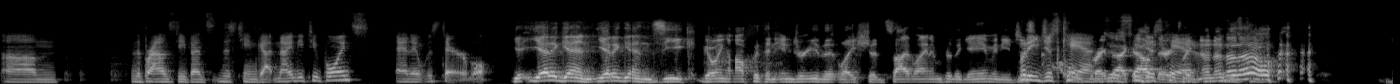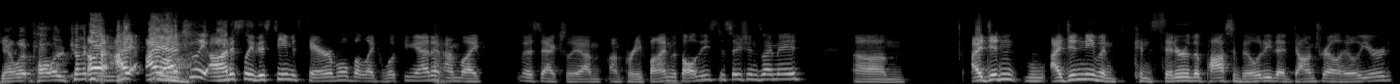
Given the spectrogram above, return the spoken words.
Um, the Browns defense, this team got 92 points and it was terrible. Yet again, yet again, Zeke going off with an injury that like should sideline him for the game, and he just But he just can't. right Just- back out there. It's like no, no, He no, no. Can't let Pollard cut Uh, me. I, I Oh. actually, honestly, this team is terrible. But like looking at it, I'm like, this actually, I'm I'm pretty fine with all these decisions I made. Um, I didn't, I didn't even consider the possibility that Dontrell Hilliard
